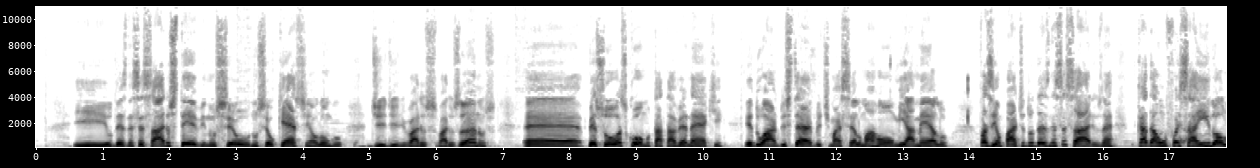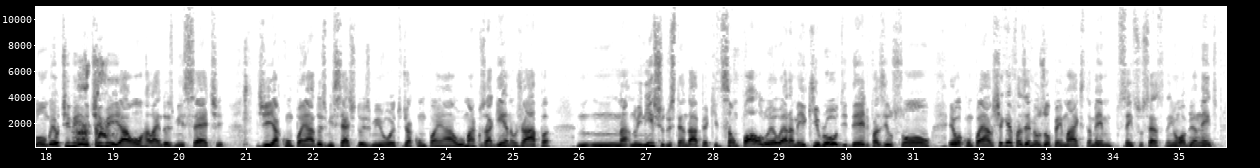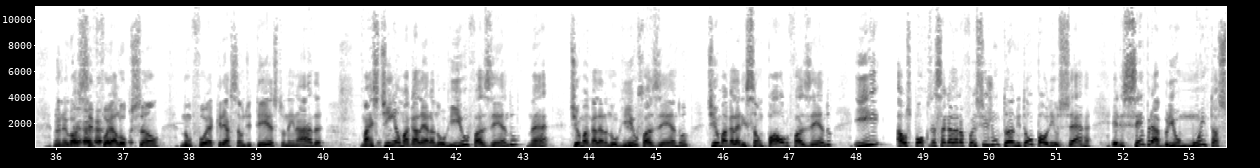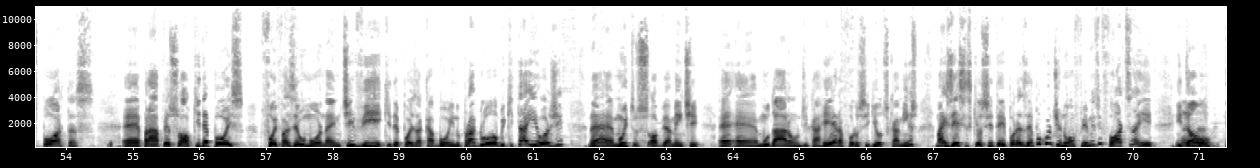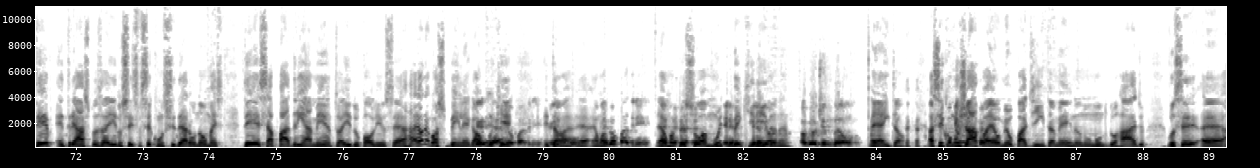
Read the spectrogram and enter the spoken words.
E o Desnecessários teve no seu, no seu casting ao longo de, de vários, vários anos é, pessoas como Tata Werneck, Eduardo Sterblit, Marcelo Marrom, Mia Mello, faziam parte do Desnecessários, né? Cada um foi saindo ao longo. Eu tive, eu tive a honra lá em 2007 de acompanhar, 2007, 2008, de acompanhar o Marcos Aguena, o Japa, na, no início do stand-up aqui de São Paulo, eu era meio que road dele, fazia o som, eu acompanhava. Cheguei a fazer meus open mics também, sem sucesso nenhum, obviamente. Meu negócio sempre foi a locução, não foi a criação de texto nem nada. Mas tinha uma galera no Rio fazendo, né? Tinha uma galera no Rio fazendo, tinha uma galera em São Paulo fazendo e aos poucos essa galera foi se juntando. Então o Paulinho Serra, ele sempre abriu muito as portas é, para pessoal que depois foi fazer humor na MTV, que depois acabou indo pra Globo e que tá aí hoje, né? Muitos, obviamente, é, é, mudaram de carreira, foram seguir outros caminhos, mas esses que eu citei, por exemplo, continuam firmes e fortes aí. Então, uhum. ter, entre aspas, aí, não sei se você considera ou não, mas ter esse apadrinhamento aí do Paulinho Serra é um negócio bem legal, ele porque. É meu padrinho. Então, é, é, é, uma, é meu padrinho. É uma pessoa muito ele, é- bem querida, é meu, né? É o meu dindão. É, então. Assim como o Japa é o meu padim também no, no mundo do rádio, você é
